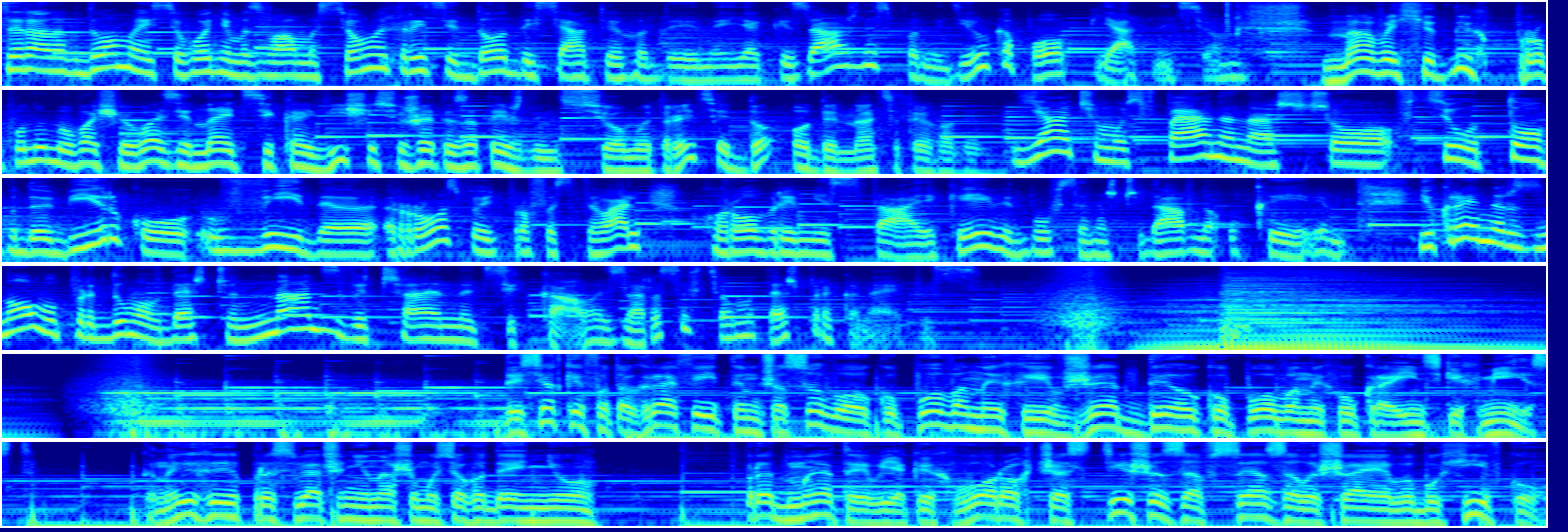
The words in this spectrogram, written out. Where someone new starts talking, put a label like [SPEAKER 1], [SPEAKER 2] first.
[SPEAKER 1] Це ранок вдома, і сьогодні ми з вами з 7.30 до 10 години, як і завжди, з понеділка по п'ятницю.
[SPEAKER 2] На вихідних пропонуємо вашій увазі найцікавіші сюжети за тиждень з 7.30 до 11 години.
[SPEAKER 1] Я чомусь впевнена, що в цю топ-добірку війде розповідь про фестиваль Хоробрі міста, який відбувся нещодавно у Києві. Юкрейнер знову придумав дещо надзвичайно цікаве. Зараз ви в цьому теж переконаєтесь.
[SPEAKER 3] Десятки фотографій тимчасово окупованих і вже деокупованих українських міст, книги, присвячені нашому сьогоденню, предмети, в яких ворог частіше за все залишає вибухівку,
